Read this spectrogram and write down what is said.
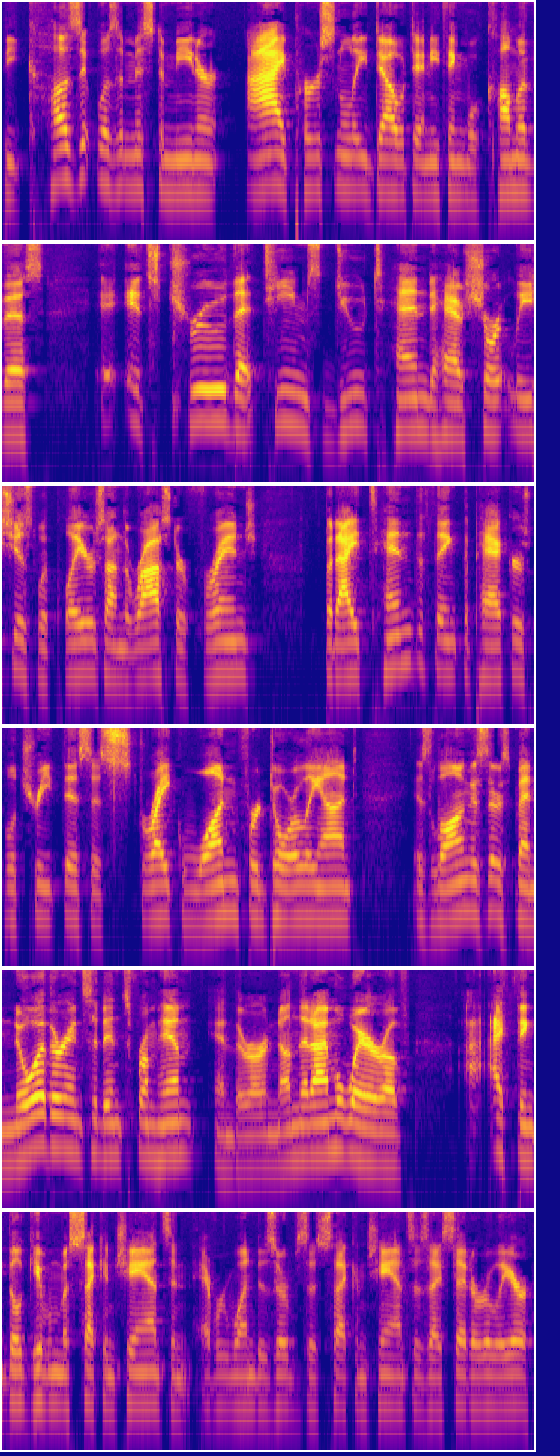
because it was a misdemeanor, I personally doubt anything will come of this it's true that teams do tend to have short leashes with players on the roster fringe, but I tend to think the Packers will treat this as strike one for Dorleant. As long as there's been no other incidents from him, and there are none that I'm aware of, I think they'll give him a second chance, and everyone deserves a second chance, as I said earlier.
